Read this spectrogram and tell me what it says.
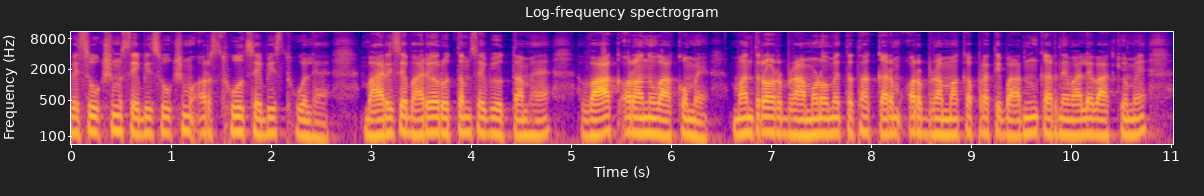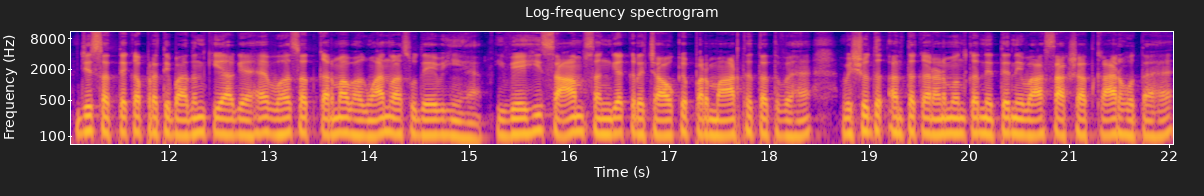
वे सूक्ष्म से भी सूक्ष्म और स्थूल से भी स्थूल है। भारी से भारी और उत्तम से भी उत्तम है। वाक और अनुवाकों में, मंत्र और ब्राह्मणों में तथा कर्म और ब्रह्मा का प्रतिपादन करने वाले वाक्यों में जिस सत्य का प्रतिपादन किया गया है, वह सत्कर्मा भगवान वासुदेव ही हैं। वे ही साम संज्ञक ऋचाओं के परमार्थ तत्व हैं। विशुद्ध अंतकरण में उनका नित्य निवास साक्षात्कार होता है।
